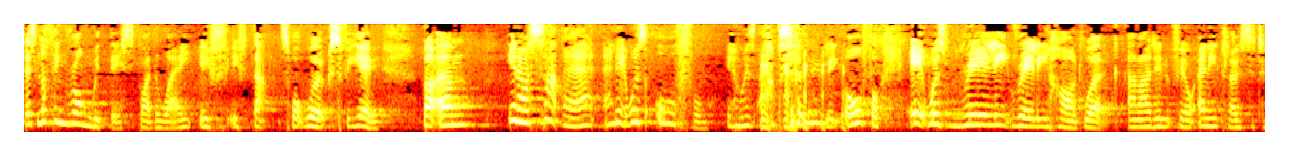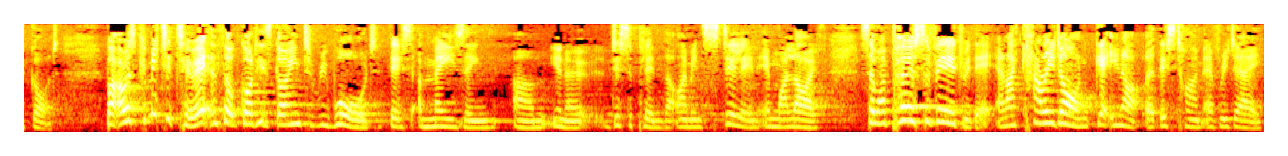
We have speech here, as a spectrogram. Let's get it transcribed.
There's nothing wrong with this, by the way, if, if that's what works for you. But, um, you know, I sat there and it was awful. It was absolutely awful. It was really, really hard work and I didn't feel any closer to God. But I was committed to it and thought God is going to reward this amazing, um, you know, discipline that I'm instilling in my life. So I persevered with it and I carried on getting up at this time every day,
